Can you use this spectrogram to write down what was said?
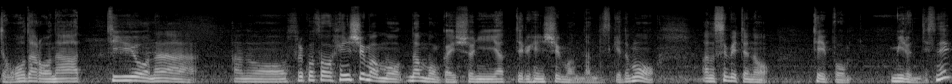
どうだろうなっていうようなあのそれこそ編集マンも何本か一緒にやってる編集マンなんですけどもあの全てのテープを見るんですね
